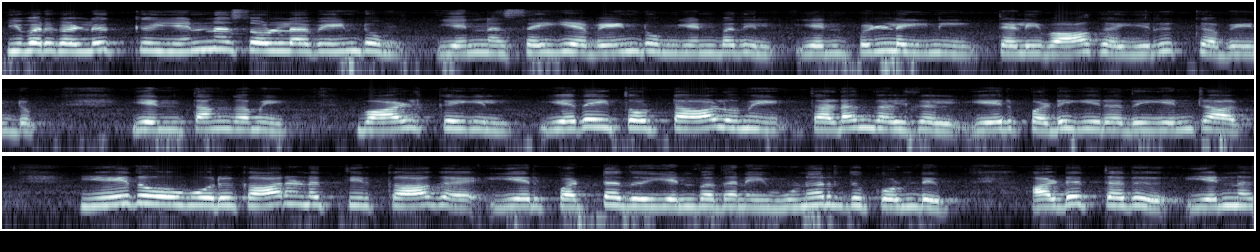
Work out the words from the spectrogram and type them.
இவர்களுக்கு என்ன சொல்ல வேண்டும் என்ன செய்ய வேண்டும் என்பதில் என் பிள்ளை நீ தெளிவாக இருக்க வேண்டும். என் தங்கமே வாழ்க்கையில் எதை தொட்டாலுமே தடங்கல்கள் ஏற்படுகிறது என்றால் ஏதோ ஒரு காரணத்திற்காக ஏற்பட்டது என்பதனை உணர்ந்து கொண்டு அடுத்தது என்ன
